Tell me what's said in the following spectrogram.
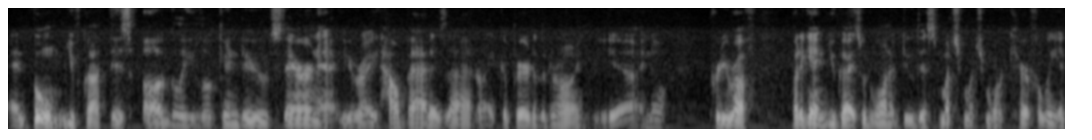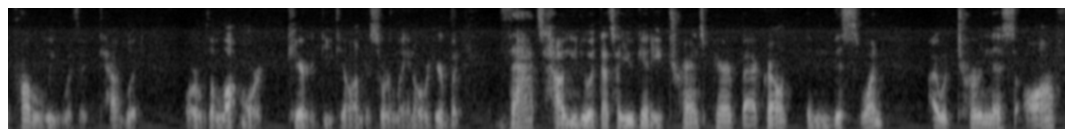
and boom, you've got this ugly looking dude staring at you, right? How bad is that, right, compared to the drawing? Yeah, I know, pretty rough. But again, you guys would want to do this much, much more carefully and probably with a tablet or with a lot more care to detail. I'm just sort of laying over here, but that's how you do it. That's how you get a transparent background. In this one, I would turn this off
